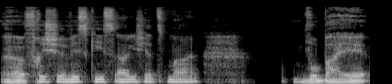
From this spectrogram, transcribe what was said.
Äh, frische Whiskys, sage ich jetzt mal. Wobei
